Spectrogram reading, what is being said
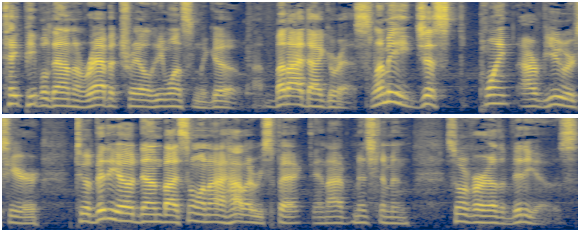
take people down the rabbit trail he wants them to go. But I digress. Let me just point our viewers here to a video done by someone I highly respect, and I've mentioned him in some of our other videos.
